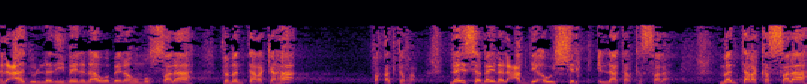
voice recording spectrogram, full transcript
العهد الذي بيننا وبينهم الصلاة فمن تركها فقد كفر. ليس بين العبد أو الشرك إلا ترك الصلاة. من ترك الصلاة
